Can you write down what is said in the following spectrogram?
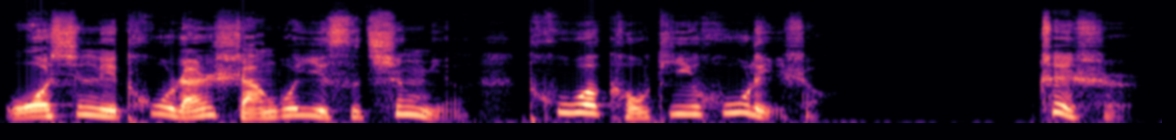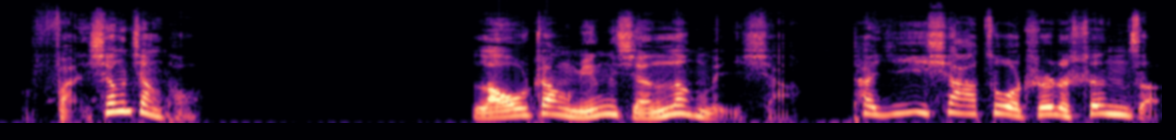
我心里突然闪过一丝清明，脱口低呼了一声：“这是反向降头。”老丈明显愣了一下，他一下坐直了身子，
